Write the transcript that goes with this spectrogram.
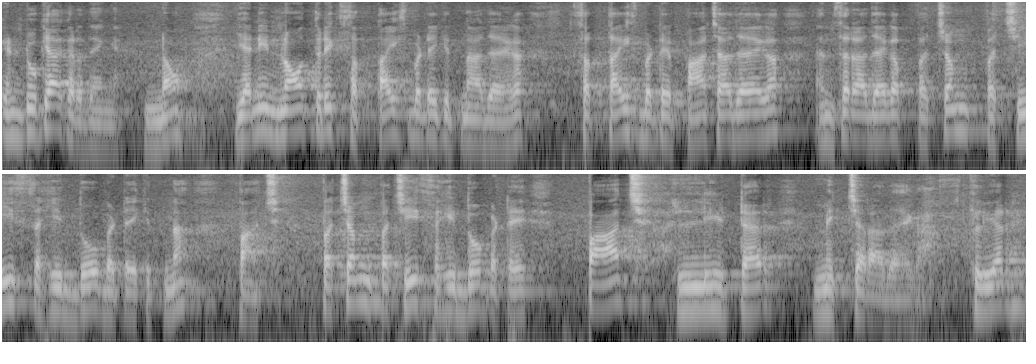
इंटू क्या कर देंगे? नौ। यानी नौ तरीक सत्ताईस बटे कितना आ जाएगा? सत्ताईस बटे पाँच आ जाएगा। आंसर आ जाएगा पचम पच्चीस सही दो बटे कितना? पाँच। पचम पच्चीस सही दो बटे पाँच लीटर मिक्सचर आ जाएगा। क्लियर है?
